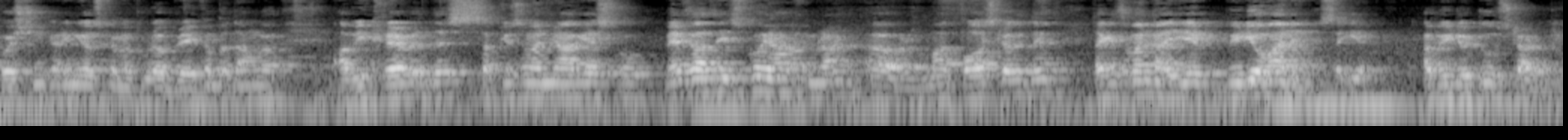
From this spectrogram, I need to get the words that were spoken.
کوشچن کریں گے، اس کا میں پورا بریک اپ بتاؤں گا. ابھی کلیئر وتھ دس سب کی سمجھ میں آ گیا اس کو؟ میرے خیال سے اس کو یہاں عمران اور پاز کر دیتے ہیں تاکہ سمجھ میں آئیے یہ ویڈیو ون ہے، صحیح ہے. اب ویڈیو ٹو اسٹارٹ ہوگی.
